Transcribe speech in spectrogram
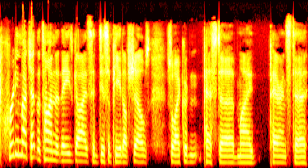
pretty much at the time that these guys had disappeared off shelves, so I couldn't pester my parents to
